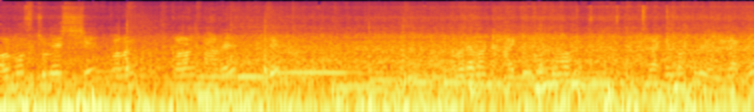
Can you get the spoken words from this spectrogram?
অলমোস্ট চলে এসেছি কলাং কলাং পাহাড়ে আমাদের আবার একটা হাইকিং করতে হবে ট্রেকিং করতে হবে, এনে রাখবে।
